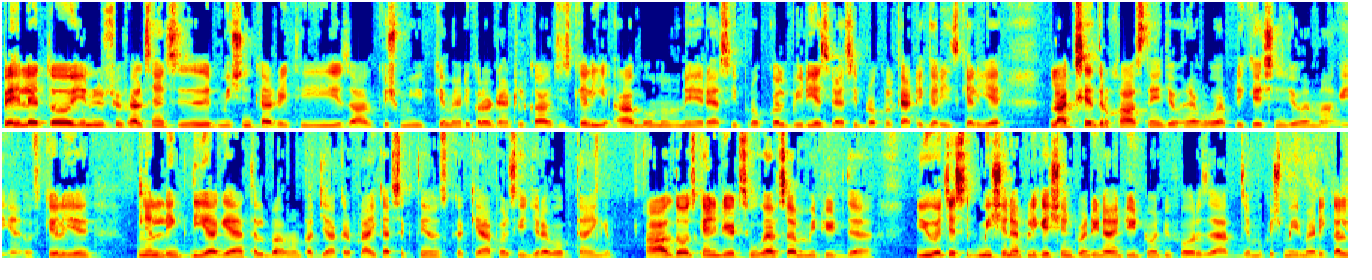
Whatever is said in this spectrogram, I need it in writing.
پہلے تو university of health sciences admission کر رہی تھی آزاد کشمیر کے میڈیکل اور ڈینٹل کالجز کے لیے، اب انہوں نے reciprocal B D S reciprocal categories کے لیے الگ سے درخواستیں جو ہیں، وہ اپلیکیشن جو ہیں مانگی ہیں۔ اس کے لیے لنک دیا گیا ہے طلبہ وہاں پر جا کر اپلائی کر سکتے ہیں اس کا کیا پروسیجر ہے وہ بتائیں گے all those candidates who have submitted the U H S admission application 2019-24 Jammu Kashmir medical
